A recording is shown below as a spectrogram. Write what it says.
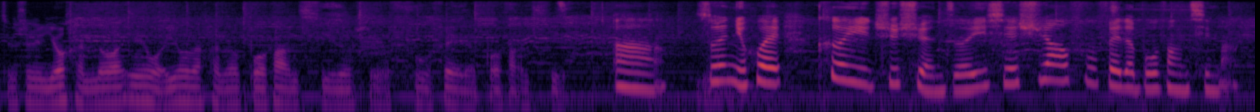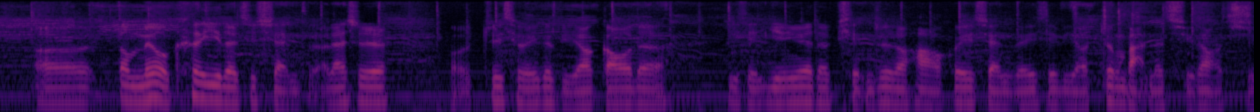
就是有很多，因为我用的很多播放器都是付费的播放器。嗯，所以你会刻意去选择一些需要付费的播放器吗？呃，倒没有刻意的去选择，但是我追求一个比较高的一些音乐的品质的话，我会选择一些比较正版的渠道去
